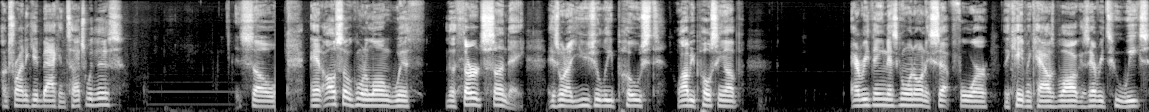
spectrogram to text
I'm trying to get back in touch with this. So, and also going along with the third Sunday is when I usually post, well, I'll be posting up everything that's going on except for the Cape and Cowls blog is every two weeks.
